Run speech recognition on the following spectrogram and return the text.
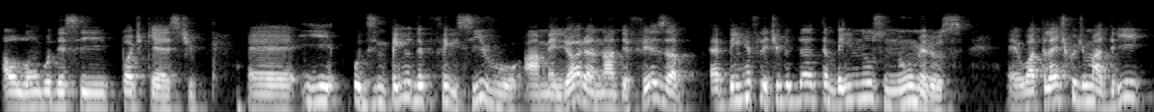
ao longo desse podcast. É, e o desempenho defensivo, a melhora na defesa, é bem refletida também nos números. É, o Atlético de Madrid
